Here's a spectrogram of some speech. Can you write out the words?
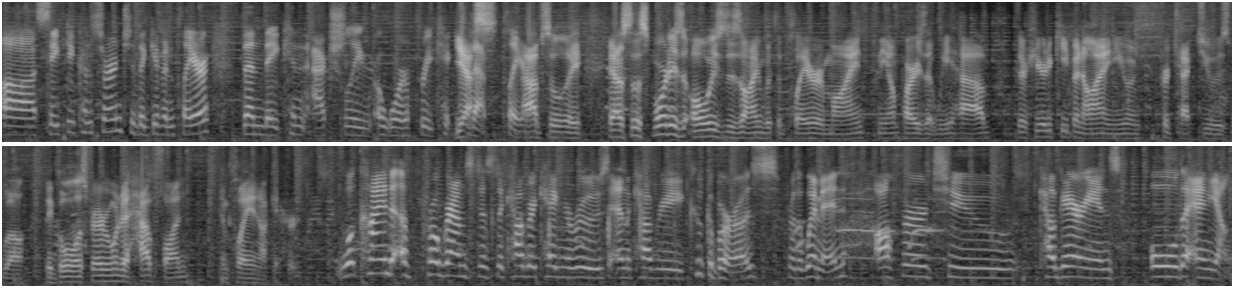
a safety concern to the given player, then they can actually award a free kick yes, to that player. absolutely. Yeah, so the sport is always designed with the player in mind. The umpires that we have, they're here to keep an eye on you and protect you as well. The goal is for everyone to have fun and play and not get hurt. What kind of programs does the Calgary Kangaroos and the Calgary Kookaburras, for the women, offer to Calgarians old and young?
